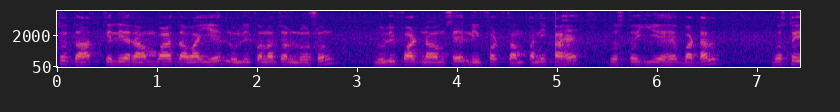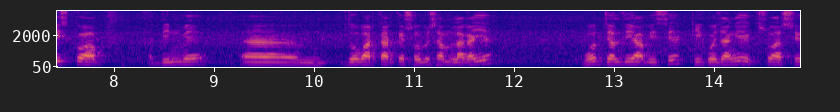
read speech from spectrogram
दोस्तों दांत के लिए रामबाड़ दवाई है, लूलिकोनाजल लोशन लुलीफर्ट नाम से लीफर्ट कंपनी का है। दोस्तों, ये है बटल। दोस्तों, इसको आप दिन में दो बार करके सुबह शाम लगाइए। बहुत जल्दी आप इससे ठीक हो जाएँगे। एक सौ अस्सी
